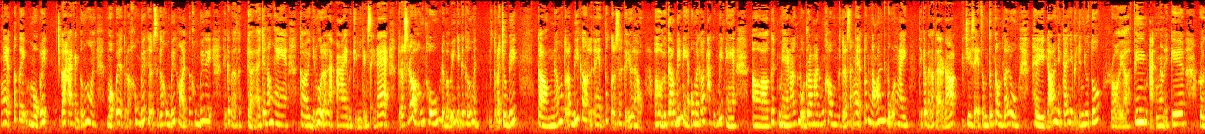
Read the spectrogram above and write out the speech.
ngay lập tức ấy một ấy chỉ có hai phản ứng thôi. Một ấy là tụi nó không biết thì sẽ không biết thôi nó không biết ấy, thì các bạn có thể kể cho nó nghe coi những người đó là ai và chuyện gì đang xảy ra. Tụi nó sẽ rất là hứng thú để mà biết những cái thứ mà tụi nó chưa biết. Còn nếu mà tụi nó biết á là ngay lập tức tụi nó sẽ kiểu là ờ Ừ, tụi tao biết nè. Oh my god tao cũng biết nè. Ờ, cái mẹ nói cái bộ drama đúng không? Tụi nó sẵn ngay tức nói cái bộ đó ngay. Thì các bạn có thể ở đó chia sẻ xong tấn công tới luôn. Thì đó những cái như kiểu trên youtube rồi uh, phim ảnh này kia rồi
